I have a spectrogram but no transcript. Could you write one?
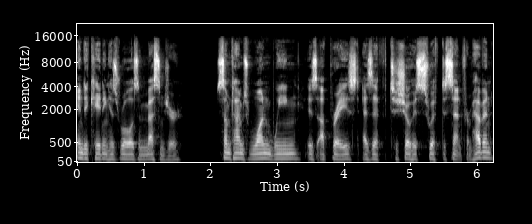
indicating his role as a messenger. Sometimes one wing is upraised as if to show his swift descent from heaven.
